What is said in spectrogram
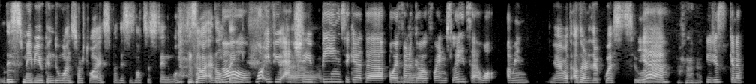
this, maybe you can do once or twice, but this is not sustainable. so I don't think. no. what if you actually uh, being together, boyfriend and girlfriends later? What I mean, Yeah. What other requests? yeah, you're just gonna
